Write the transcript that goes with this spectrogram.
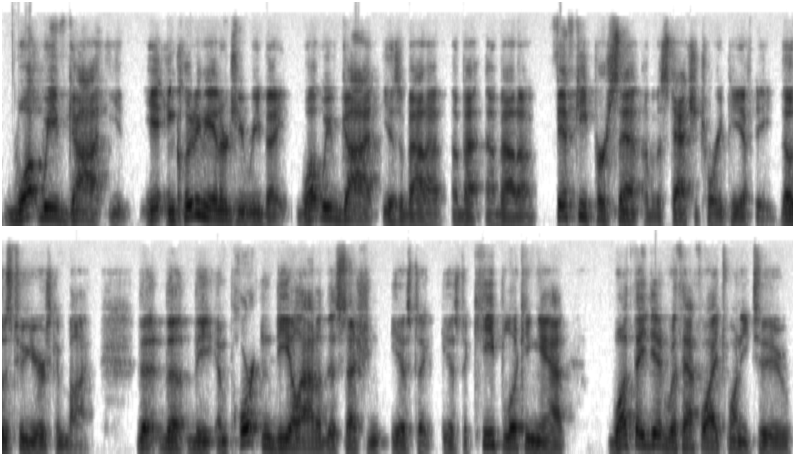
what we've got including the energy rebate what we've got is about a about about a 50% of the statutory pfd those two years combined the the the important deal out of this session is to is to keep looking at what they did with fy22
